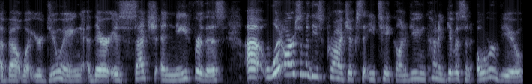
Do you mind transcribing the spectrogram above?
about what you're doing. There is such a need for this. Uh, what are some of these projects that you take on? If you can kind of give us an overview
